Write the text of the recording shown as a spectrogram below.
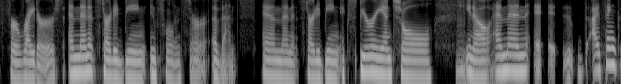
for writers. And then it started being influencer events. And then it started being experiential, you know, Mhm. and then it, it, I think,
